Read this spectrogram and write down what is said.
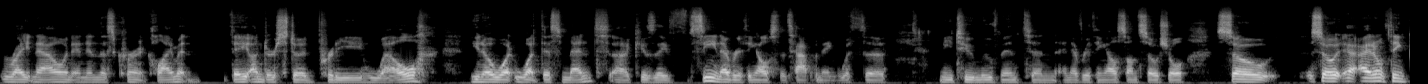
right now and, and in this current climate, they understood pretty well you know what what this meant because uh, they've seen everything else that's happening with the Me Too movement and and everything else on social. So so I don't think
